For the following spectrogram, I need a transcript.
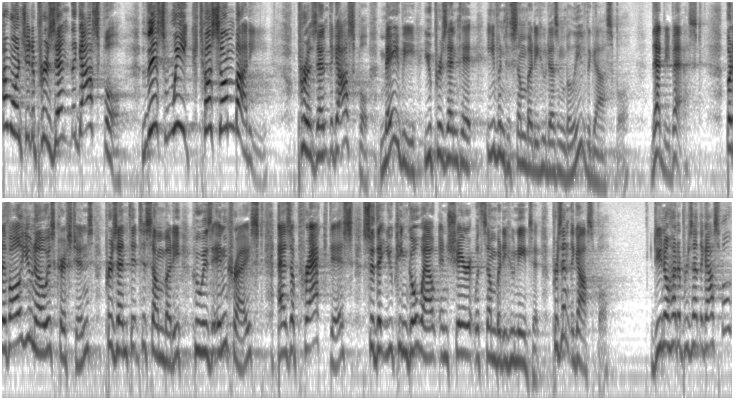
I want you to present the gospel this week to somebody. Present the gospel. Maybe you present it even to somebody who doesn't believe the gospel. That'd be best. But if all you know is Christians, present it to somebody who is in Christ as a practice so that you can go out and share it with somebody who needs it. Present the gospel. Do you know how to present the gospel?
